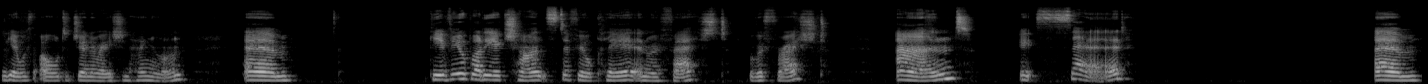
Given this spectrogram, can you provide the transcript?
yeah, with older generation, hang on. Um, give your body a chance to feel clear and refreshed, refreshed. And it said, um,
